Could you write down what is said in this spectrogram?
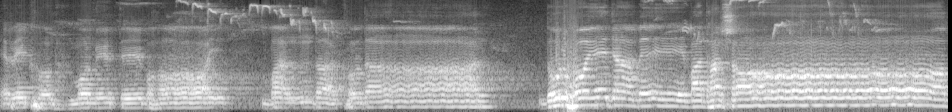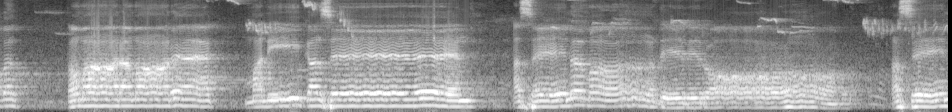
রেখো মনেতে ভয়, বান্দা খোদার। দূর হয়ে যাবে বাধা সব। তোমার আমার এক মালিক আছেন আছেন আমাদের রব। আছেন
